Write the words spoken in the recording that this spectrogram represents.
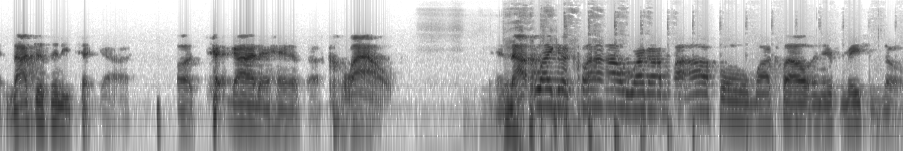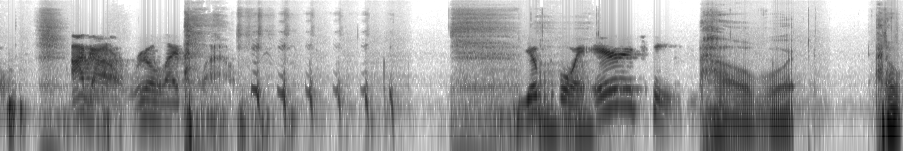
and not just any tech guy, a tech guy that has a cloud, and not like a cloud where I got my iPhone, my cloud, and information. No, I got a real life cloud. Your boy Eron Keen. Oh boy, I don't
